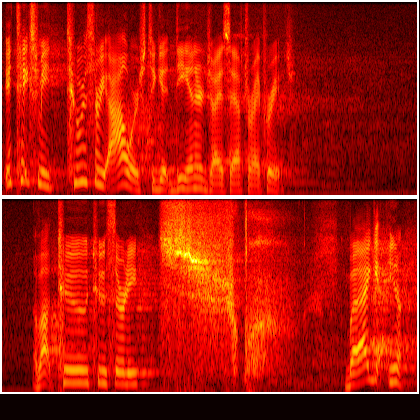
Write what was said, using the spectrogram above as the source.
It takes me two or three hours to get de energized after I preach. About 2, 2.30. But I you know,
